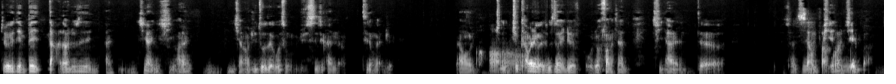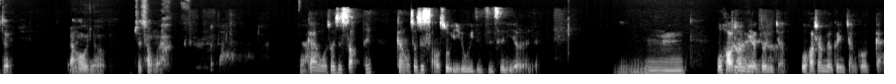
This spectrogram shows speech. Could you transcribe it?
就有点被打到，就是啊，既然你喜欢，你你想要去做这个，为什么不去试试看呢？这种感觉，然后就就看完那本书之后，你就我就放下其他人的。算是偏见吧，对，然后就就冲了。干，我说是少，哎，干，我说是少数一路一直支持你的人呢。嗯，我好像没有对你讲，我好像没有跟你讲过，干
